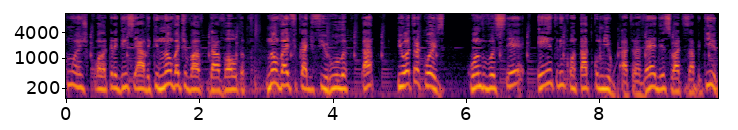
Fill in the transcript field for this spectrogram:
uma escola credenciada que não vai te dar volta, não vai ficar de firula, tá? E outra coisa, quando você entra em contato comigo através desse WhatsApp aqui,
